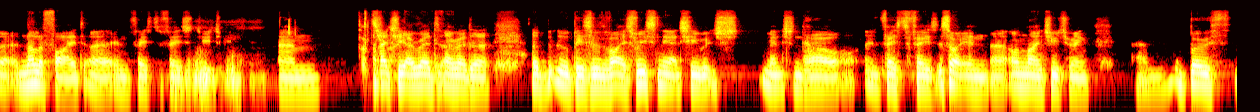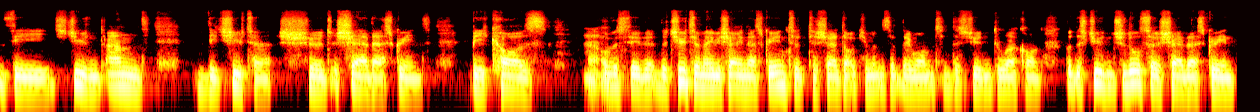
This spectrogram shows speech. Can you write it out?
uh, nullified uh, in face-to-face tutoring. Um, actually, right. I read I read a, a, little piece of advice recently, actually, which mentioned how in face-to-face, sorry, in uh, online tutoring, um, both the student and the tutor should share their screens because uh, obviously, the, the tutor may be sharing their screen to, to share documents that they want the student to work on, but the student should also share their screen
